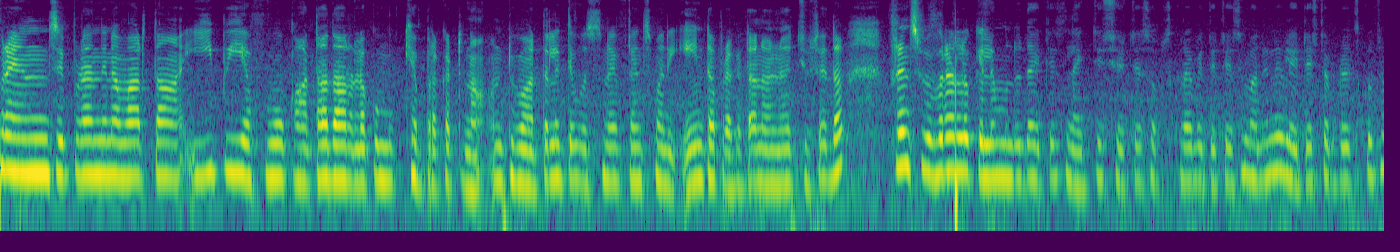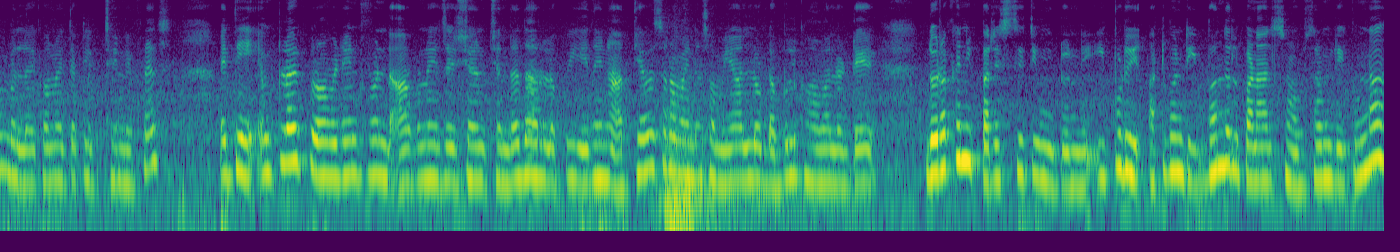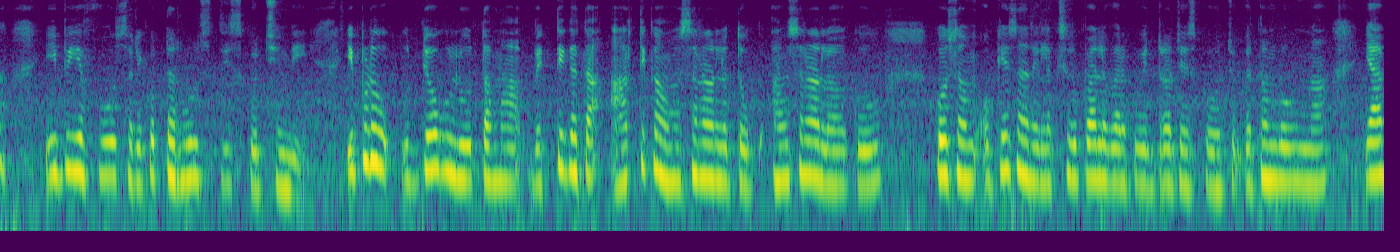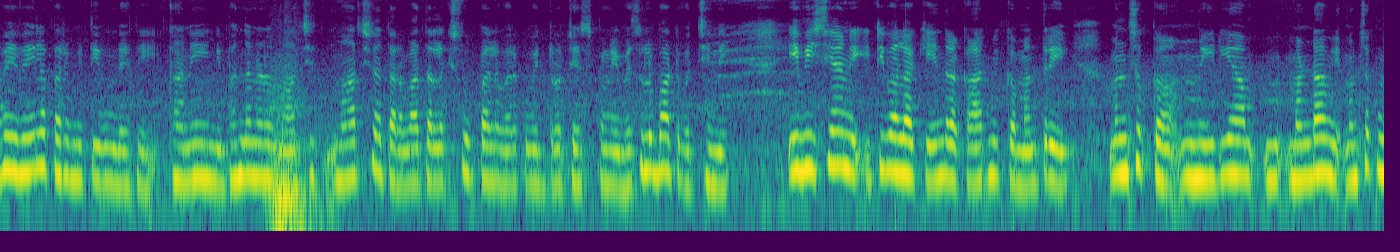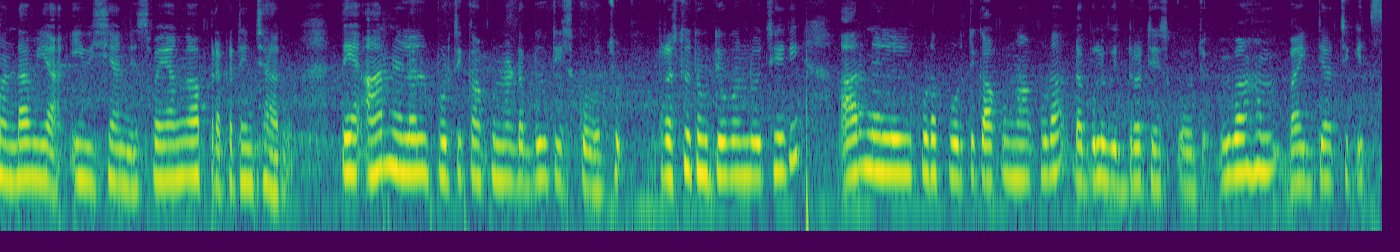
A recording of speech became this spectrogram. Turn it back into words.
Friends ఇప్పుడు అందిన వార్త ఈపీఎఫ్ఓ ఖాతాదారులకు ముఖ్య ప్రకటన. అంటూ వార్తలు అయితే వస్తున్నాయి ఫ్రెండ్స్ మరి ఏంటా ప్రకటన అనేది చూసేద్దాం. ఫ్రెండ్స్ వివరాల్లోకి వెళ్ళే ముందు దయచేసి లైక్ చేసి షేర్ చేసి సబ్స్క్రైబ్ అయితే చేసి మరిన్ని లేటెస్ట్ అప్డేట్స్ కోసం బెల్ ఐకాన్ అయితే క్లిక్ చేయండి ఫ్రెండ్స్ అయితే ఎంప్లాయీ ప్రావిడెంట్ ఫండ్ ఆర్గనైజేషన్ చందాదారులకు ఏదైనా అత్యవసరమైన సమయాల్లో డబ్బులు కావాలంటే దొరకని పరిస్థితి ఉంటుంది. ఇప్పుడు అటువంటి ఇబ్బందులు పడాల్సిన అవసరం లేకుండా ఈపీఎఫ్ఓ సరికొత్త రూల్స్ తీసుకొచ్చింది. ఇప్పుడు ఉద్యోగులు తమ వ్యక్తిగత ఆర్థిక అవసరాలతో అవసరాలకు కోసం ఒకేసారి లక్ష రూపాయల వరకు విత్డ్రా చేసుకోవచ్చు. గతంలో ఉన్న యాభై వేల పరిమితి ఉండేది. కానీ నిబంధనలు మార్చి మార్చిన తర్వాత లక్ష రూపాయల వరకు విత్డ్రా చేసుకునే వెసులుబాటు వచ్చింది. ఈ విషయాన్ని ఇటీవల కేంద్ర కార్మిక మంత్రి మన్సుఖ్ మీడియా మండావి మన్సుఖ్ మండావియా ఈ విషయాన్ని స్వయంగా ప్రకటించారు. తే ఆరు నెలలు పూర్తి కాకుండా డబ్బులు తీసుకోవచ్చు. ప్రస్తుత ఉద్యోగంలో చేరి ఆరు నెలలు కూడా పూర్తి కాకుండా కూడా డబ్బులు విత్డ్రా చేసుకోవచ్చు. వివాహం వైద్య చికిత్స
